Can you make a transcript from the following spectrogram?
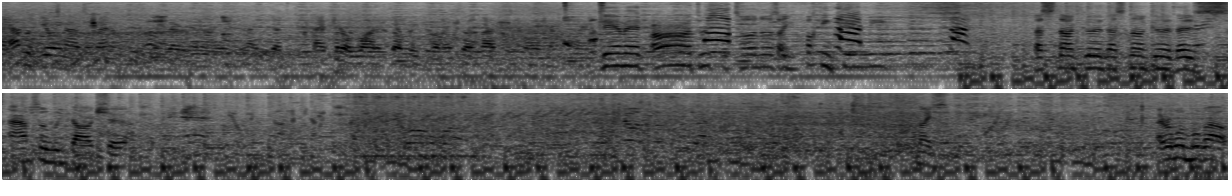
I have a feeling that the random is better than I am. I, I put a lot of stuff into myself last time. Damn it! Ah, three katanas. Are you fucking kidding me? That's not good. That's not good. That is absolutely dog shit. Nice. Everyone move out.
